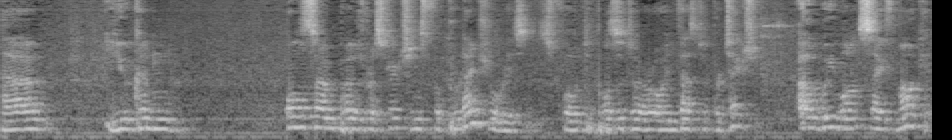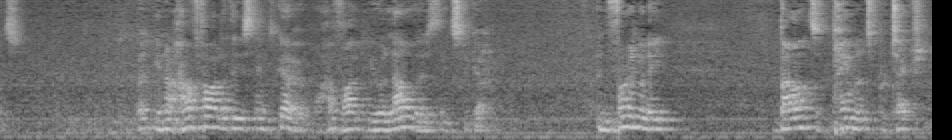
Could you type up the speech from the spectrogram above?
Uh, you can also impose restrictions for prudential reasons, for depositor or investor protection. Oh, we want safe markets. But you know, how far do these things go? How far do you allow those things to go? And finally, balance of payments protection.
